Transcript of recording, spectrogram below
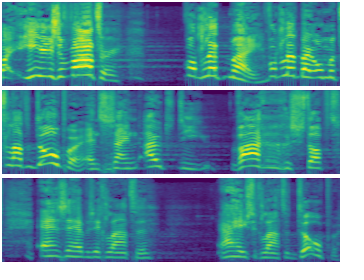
maar hier is een water. Wat let mij? Wat let mij om me te laten dopen? En ze zijn uit die wagen gestapt en ze hebben zich laten, hij heeft zich laten dopen.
